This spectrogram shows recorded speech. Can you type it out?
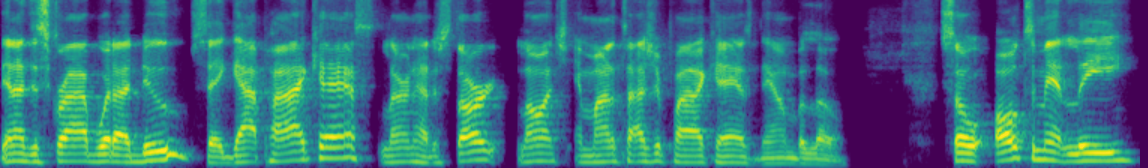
Then I describe what I do, say got podcasts, learn how to start, launch, and monetize your podcast down below. So ultimately,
